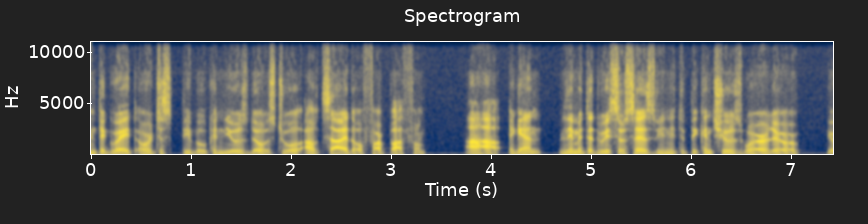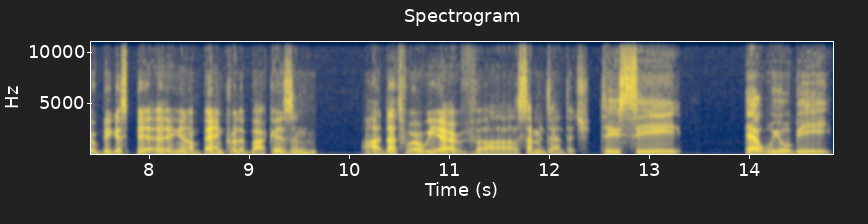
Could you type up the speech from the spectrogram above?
integrate or just people can use those tools outside of our platform. Uh, again, limited resources. You need to pick and choose where your your biggest uh, you know bang for the buck is, and uh, that's where we have uh, some advantage. Do you see that we will be?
